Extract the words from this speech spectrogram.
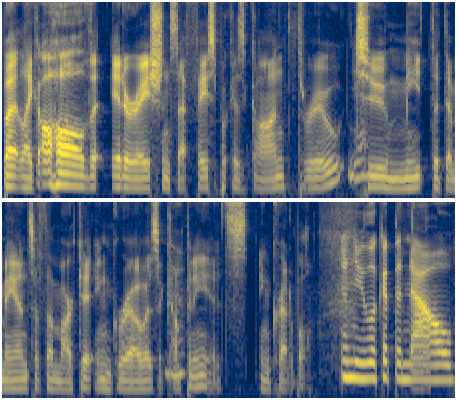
But like all the iterations that Facebook has gone through Yeah. to meet the demands of the market and grow as a Yeah. company, it's incredible. And you look at the now,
